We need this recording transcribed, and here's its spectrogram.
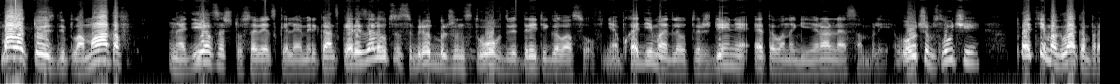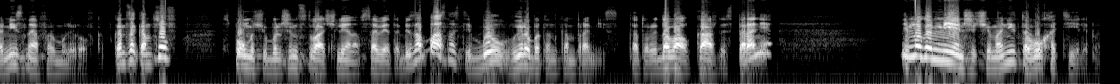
Мало кто из дипломатов надеялся, что советская или американская резолюция соберет большинство в две трети голосов, необходимое для утверждения этого на Генеральной Ассамблее. В лучшем случае пройти могла компромиссная формулировка. В конце концов, с помощью большинства членов Совета Безопасности был выработан компромисс, который давал каждой стороне немного меньше, чем они того хотели бы.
